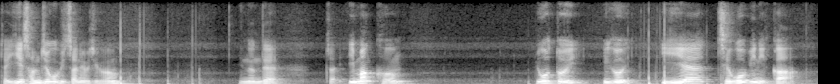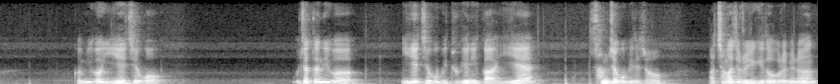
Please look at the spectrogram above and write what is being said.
자, 2의 3제곱 있잖아요, 지금. 있는데, 자, 이만큼, 이것도 이거 2의 제곱이니까 그럼 이거 2의 제곱 어쨌든 이거 2의 제곱이 두 개니까 2의 3제곱이 되죠. 마찬가지로 여기도 그러면은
